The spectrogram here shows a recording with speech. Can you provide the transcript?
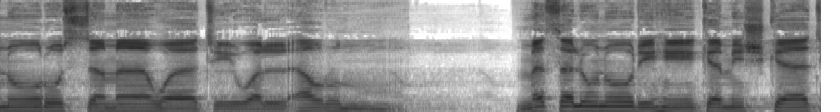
نور السماوات والأرض. مثل نوره كمشكاة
